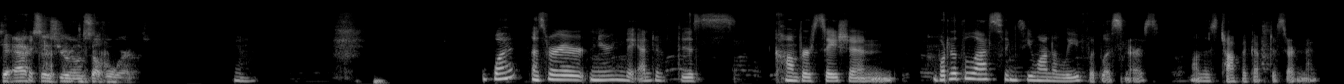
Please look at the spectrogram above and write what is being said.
to access your own self awareness. Yeah. What, as we're nearing the end of this conversation, what are the last things you want to leave with listeners on this topic of discernment?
